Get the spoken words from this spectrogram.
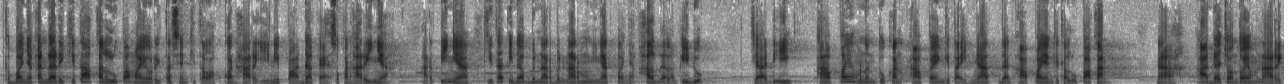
Kebanyakan dari kita akan lupa mayoritas yang kita lakukan hari ini pada keesokan harinya. Artinya, kita tidak benar-benar mengingat banyak hal dalam hidup. Jadi, apa yang menentukan apa yang kita ingat dan apa yang kita lupakan? Nah, ada contoh yang menarik.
